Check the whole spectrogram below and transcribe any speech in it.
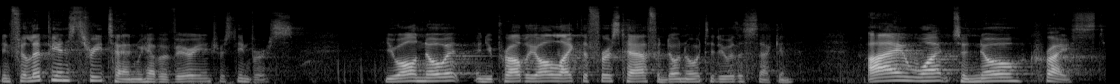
In Philippians 3:10, we have a very interesting verse. You all know it, and you probably all like the first half and don't know what to do with the second. I want to know Christ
